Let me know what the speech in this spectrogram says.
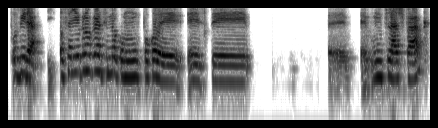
Pues mira, o sea, yo creo que haciendo como un poco de este, eh, un flashback,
